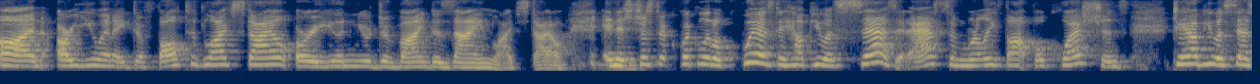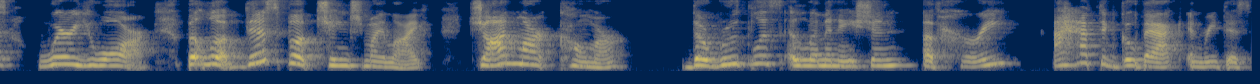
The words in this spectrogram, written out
on are you in a defaulted lifestyle or are you in your divine design lifestyle? And it's mm-hmm. just a quick little quiz to help you assess. It asks some really thoughtful questions to help you assess where you are. But look, this book changed my life. John Mark Comer, The Ruthless Elimination of Hurry I have to go back and read this.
